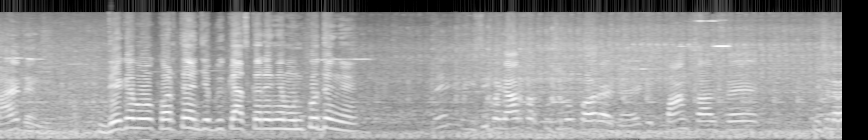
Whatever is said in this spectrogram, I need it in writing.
काहे देंगे? देंगे वो करते हैं जब विकास करेंगे हम उनको देंगे। नहीं इसी बाज़ार पर कुछ लोग कह रहे थे कि पाँच साल से पिछले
